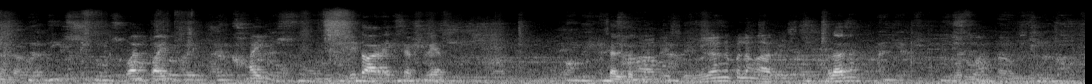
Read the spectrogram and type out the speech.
na lang 1.5. Ay, dito RX siyempre yan. Sa likod mo. So wala na palang RS. Wala na. Puro 1,000.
